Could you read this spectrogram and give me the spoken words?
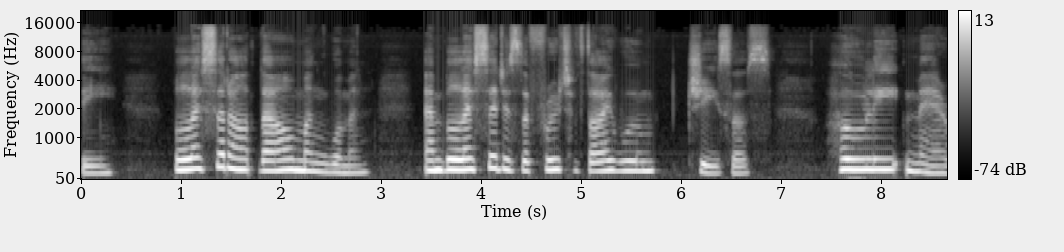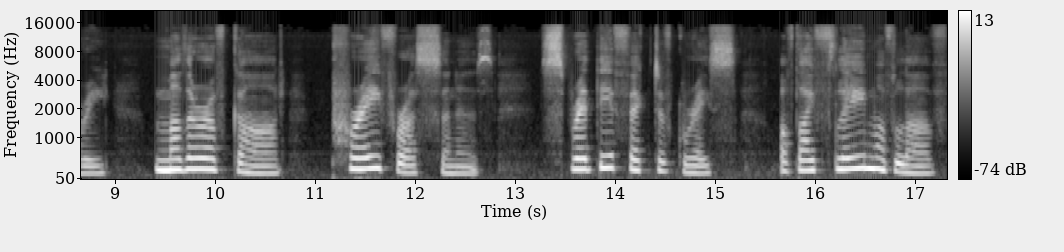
thee. Blessed art thou among women, and blessed is the fruit of thy womb, Jesus. Holy Mary, Mother of God, pray for us sinners. Spread the effect of grace of thy flame of love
